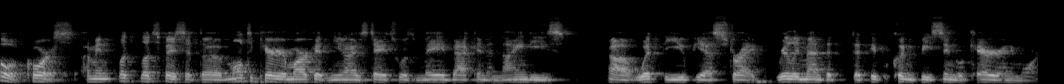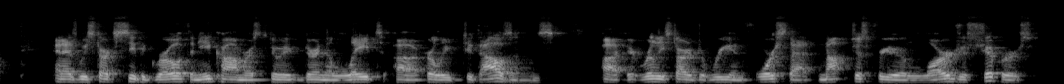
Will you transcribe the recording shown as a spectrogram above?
Oh, of course. I mean, let, let's face it, the multi carrier market in the United States was made back in the 90s uh, with the UPS strike really meant that, that people couldn't be single carrier anymore. And as we start to see the growth in e-commerce during, during the late uh, early 2000s, uh, it really started to reinforce that, not just for your largest shippers,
